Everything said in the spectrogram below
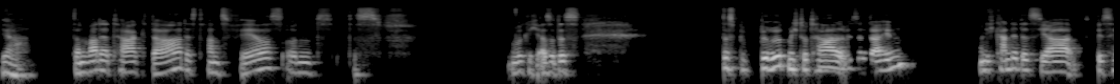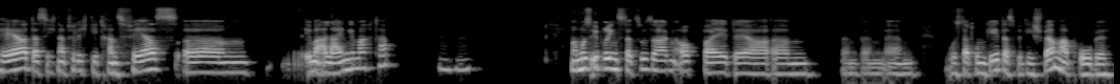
ja, dann war der Tag da des Transfers und das wirklich, also das, das berührt mich total. Wir sind dahin und ich kannte das ja bisher, dass ich natürlich die Transfers ähm, immer allein gemacht habe. Mhm. Man muss übrigens dazu sagen, auch bei der, ähm, beim, beim, ähm, wo es darum geht, dass wir die Spermaprobe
